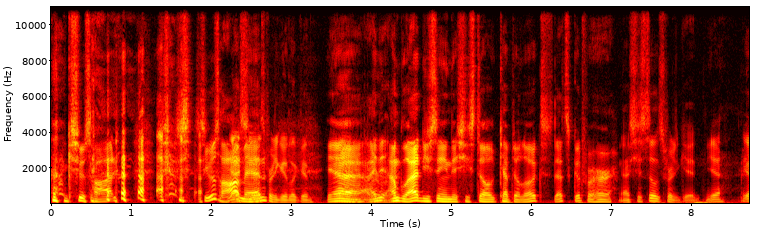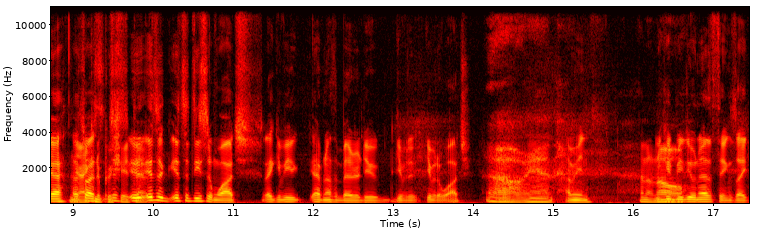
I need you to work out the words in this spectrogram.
Like, she was hot. she was yeah, hot, she man. was pretty good looking. yeah, I I, am glad you're saying that she still kept her looks. That's good for her. Yeah, she still looks pretty good. Yeah, yeah. That's Yeah, I can it's, just- appreciate it- that. It's a it's a decent watch. Like if you have nothing better to do, give it a, give it a watch. Oh man, I mean, I don't know. you could be doing other things like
